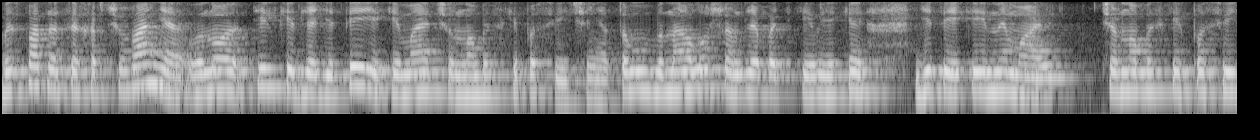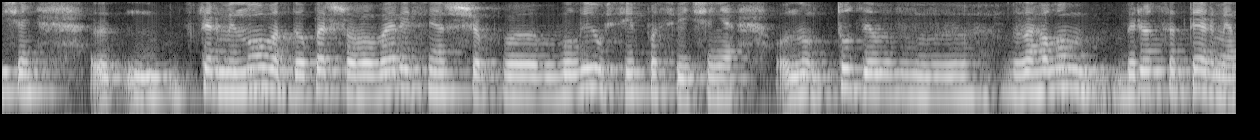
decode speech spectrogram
Безплатне це харчування, воно тільки для дітей, які мають чорнобильське посвідчення. Тому наголошуємо для батьків, які діти, які не мають чорнобильських посвідчень, е, терміново до 1 вересня, щоб е, були у всіх посвідчення. Ну тут е, загалом береться термін.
